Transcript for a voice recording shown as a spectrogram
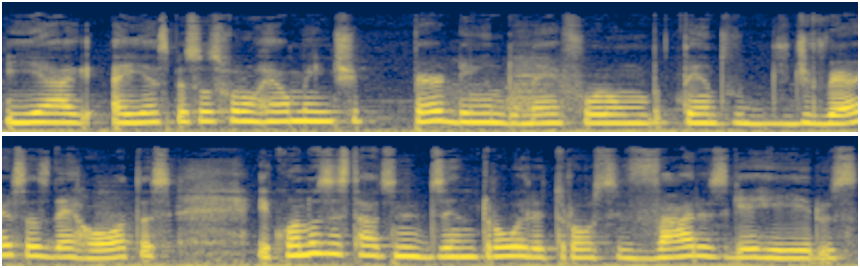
E a, aí as pessoas foram realmente perdendo, né? Foram tendo diversas derrotas. E quando os Estados Unidos entrou, ele trouxe vários guerreiros.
